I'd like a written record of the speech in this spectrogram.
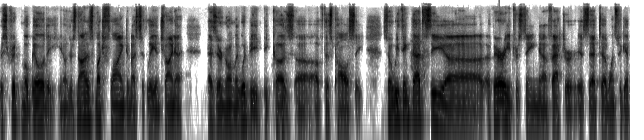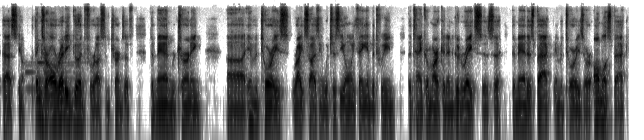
restrict mobility. You know, there's not as much flying domestically in China as there normally would be because uh, of this policy. So we think that's the uh, a very interesting uh, factor is that once we get past, you know, things are already good for us in terms of demand returning, inventories right sizing, which is the only thing in between the tanker market and good rates is uh, demand is back, inventories are almost back.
